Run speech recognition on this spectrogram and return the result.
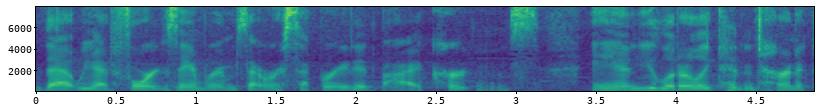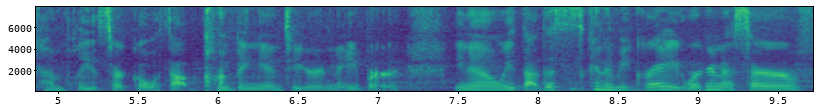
that we had four exam rooms that were separated by curtains and you literally couldn't turn a complete circle without bumping into your neighbor. You know, we thought this is going to be great. We're going to serve,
